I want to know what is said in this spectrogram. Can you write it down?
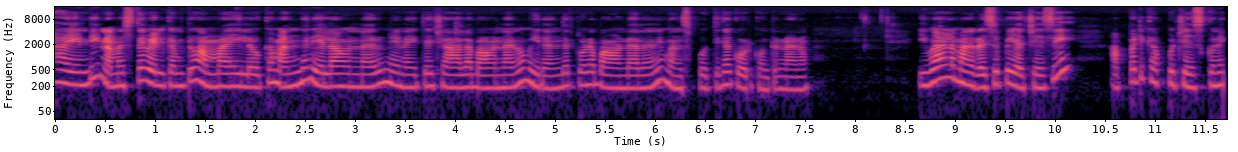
హాయ్ అండి. నమస్తే. వెల్కమ్ టు అమ్మాయి లోకం. అందరు ఎలా ఉన్నారు? నేనైతే చాలా బాగున్నాను. మీరందరూ కూడా బాగుండాలని మనస్ఫూర్తిగా కోరుకుంటున్నాను. ఇవాళ మన రెసిపీ వచ్చేసి అప్పటికప్పుడు చేసుకునే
